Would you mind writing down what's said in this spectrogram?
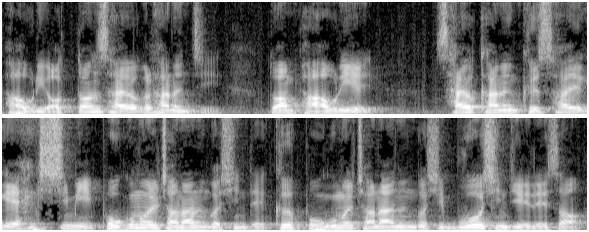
바울이 어떤 사역을 하는지 또한 바울이 사역하는 그 사역의 핵심이 복음을 전하는 것인데 그 복음을 전하는 것이 무엇인지에 대해서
